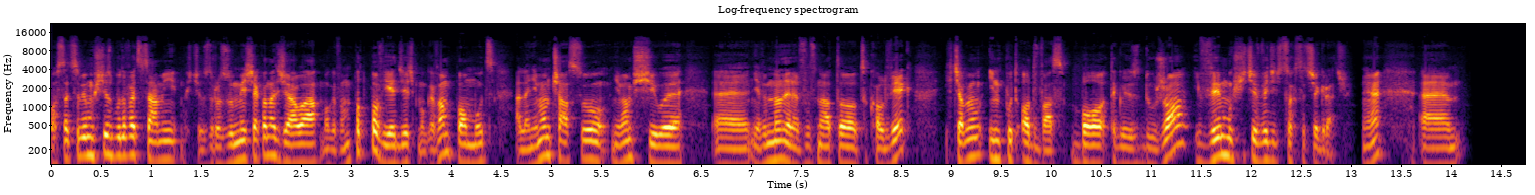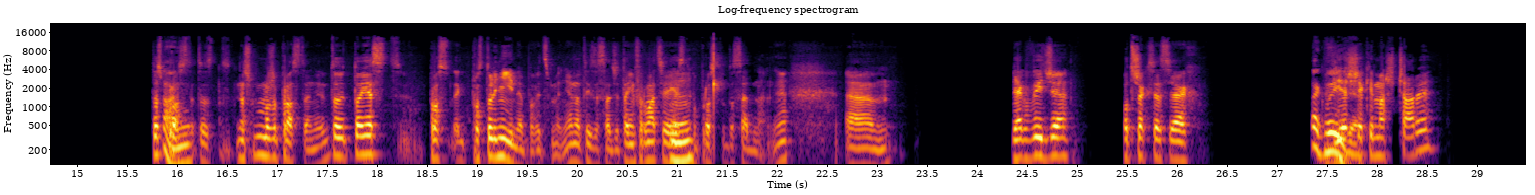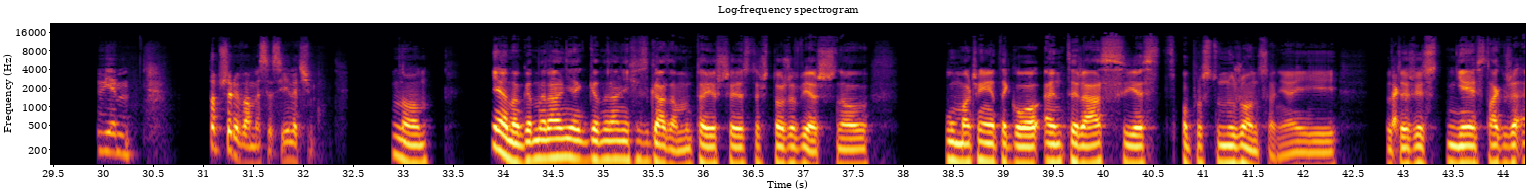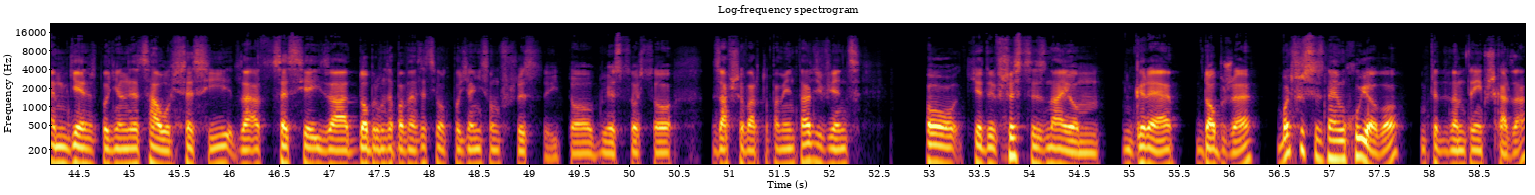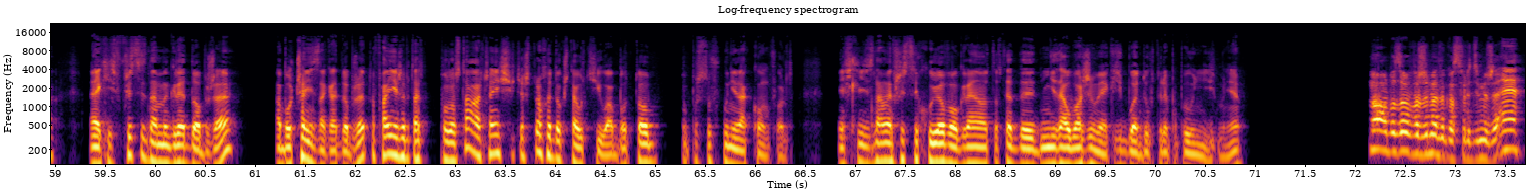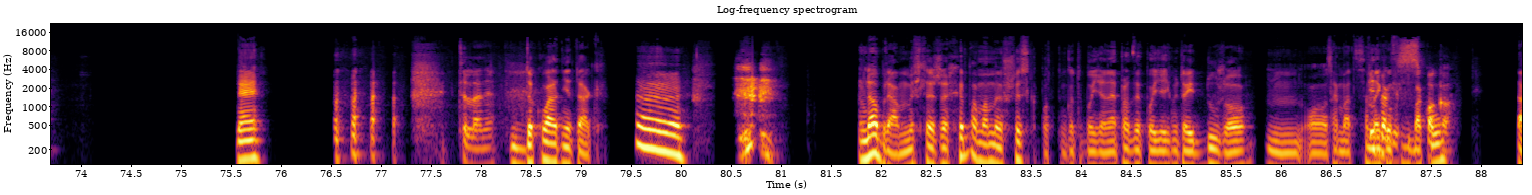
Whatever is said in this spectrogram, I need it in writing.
Postać sobie musicie zbudować sami, musicie zrozumieć, jak ona działa, mogę wam podpowiedzieć, mogę wam pomóc, ale nie mam czasu, nie mam siły, e, nie wiem, nerwów na to, cokolwiek i chciałbym input od was, bo tego jest dużo i wy musicie wiedzieć, co chcecie grać, nie? To jest tak. proste, to jest, znaczy może proste, nie? To, to jest prost, prostolinijne powiedzmy, nie? Na tej zasadzie. Ta informacja jest mm. po prostu dosadna, nie? Jak wyjdzie po trzech sesjach? Tak wyjdzie. Wiesz, jakie masz czary? Wiem. To przerywamy sesję i lecimy. No. Nie no, generalnie, generalnie się zgadzam. To jeszcze jest też to, że wiesz, no tłumaczenie tego enty raz jest po prostu nużące, nie? I to tak. też jest, nie jest tak, że MG jest odpowiedzialny za całość sesji, za sesję i za dobrą zabawę sesję odpowiedzialni są wszyscy i to jest coś, co zawsze warto pamiętać, więc to, kiedy wszyscy znają grę dobrze, bądź wszyscy znają chujowo, wtedy nam to nie przeszkadza, a jak wszyscy znamy grę dobrze, albo część zna grę dobrze, to fajnie, żeby ta pozostała część się chociaż trochę dokształciła, bo to po prostu wpłynie na komfort. Jeśli znamy wszyscy chujowo grę, no to wtedy nie zauważymy jakichś błędów, które popełniliśmy, nie? No, albo zauważymy, tylko stwierdzimy, że e. Nie. Tyle, nie? Dokładnie tak. Eee. Dobra, myślę, że chyba mamy wszystko pod tym kątem powiedziane. Naprawdę powiedzieliśmy tutaj dużo mm, o temat samego feedback feedbacku.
